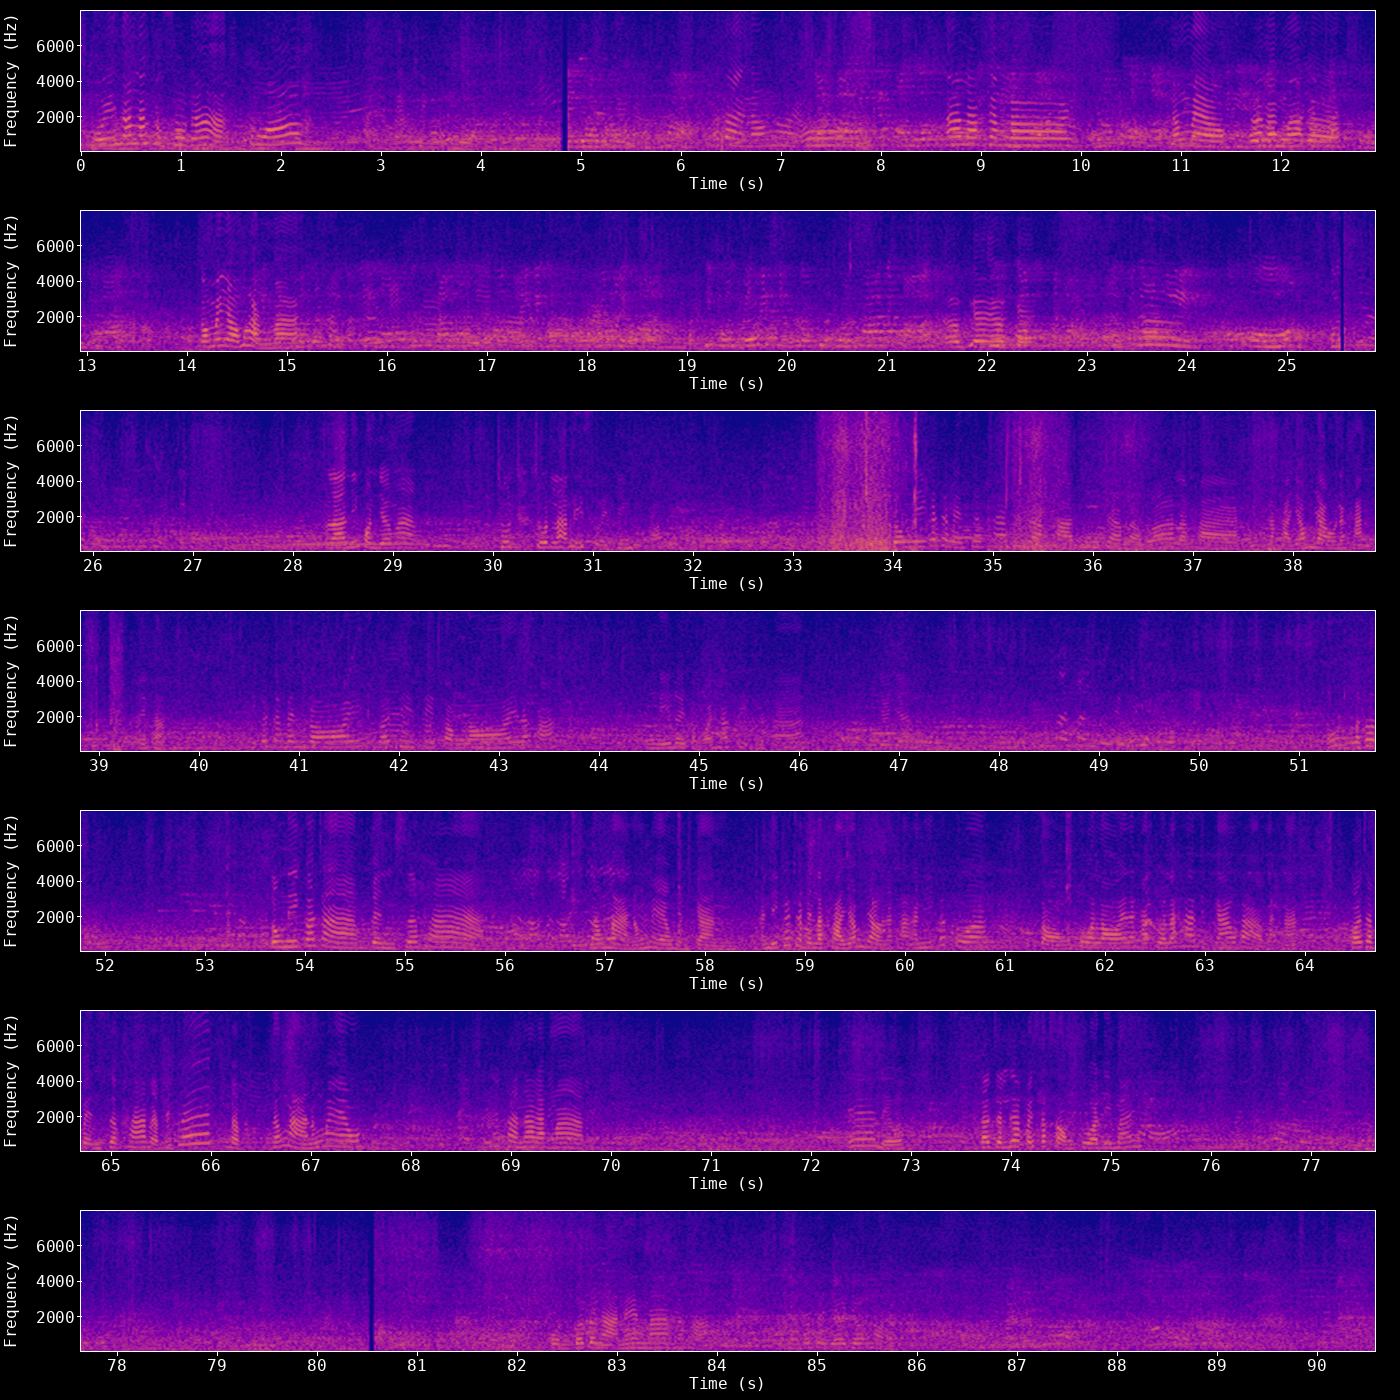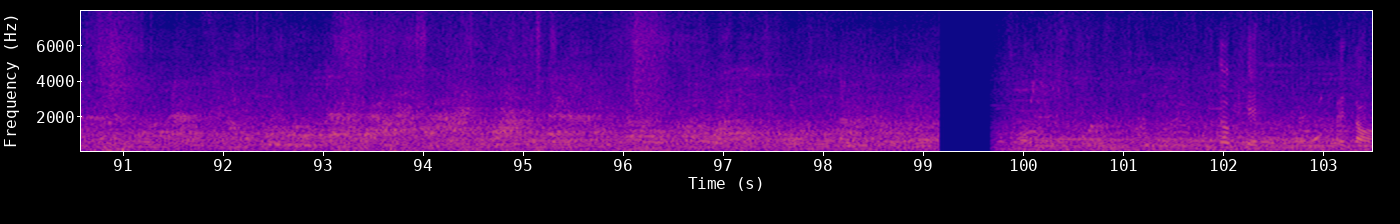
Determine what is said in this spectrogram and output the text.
โอ้ยน่ารักสุดๆอะ ว้าวมาถ่ายน้องหน่อย โอ้น่ารักจังเลย น้องแมว น่ารักมากเลย ก็ไม่ยอมหันมาโอเค โอเค โอ้โห ร้านนี้คนเยอะมาก ชุดชุดร้านนี้สวยจริง ตรงนี้ก็จะเป็นเสื้อผ้าที่ราคาที่จะแบบว่าราคาราคาย่อมเยานะคะนี่ค่ะ นี่ก็จะเป็นร้อยร้อยสี่สิบสองร้อยนะคะ ตรงนี้เลยสองร้อยห้าสิบนะคะ มีเยอะแยะเลยโอ้ขอโทษ ตรงนี้ก็จะเป็นเสื้อผ้า น้องหมาน้องแมวเหมือนกัน อันนี้ก็จะเป็นราคาย่อมเยานะคะ อันนี้ก็ตัว 2 ตัวร้อยนะคะ ตัวละ 59 บาทนะคะ ก็จะเป็นเสื้อผ้าแบบเล็กๆ แบบน้องหมาน้องแมวนี่ค่ะน่ารักมาก เอ๊เดี๋ยว เราจะเลือกไปสักสองตัวดีไหมคนก็จะหนาแน่นมากนะคะคนก็จะเยอะๆหน่อย ต่อ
